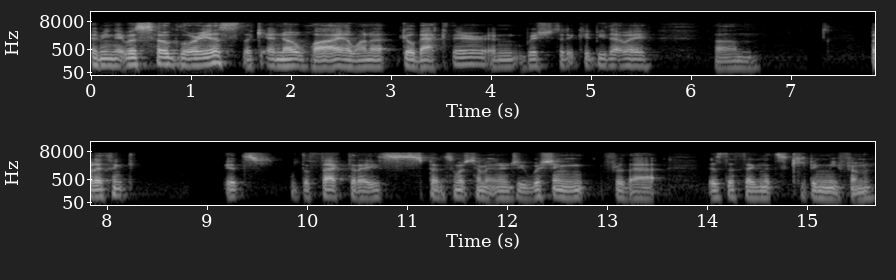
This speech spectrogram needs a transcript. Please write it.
I mean, it was so glorious. Like, I know why I want to go back there and wish that it could be that way. Um, but I think it's the fact that I spent so much time and energy wishing for that is the thing that's keeping me from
